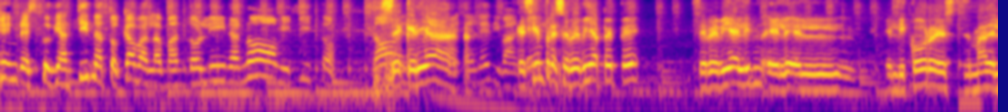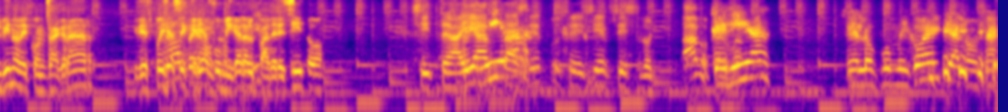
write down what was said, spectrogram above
En la estudiantina tocaba la mandolina. No, mijito. No, se el- quería que siempre se bebía Pepe se bebía el, el, el- el licor este, más del vino de consagrar y después ya No, se quería fumigar al padrecito. Si traía Quería- harta sed, pues sí, sí, sí, se lo chupaba, pero- Quería, se lo fumigó él a los, a,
